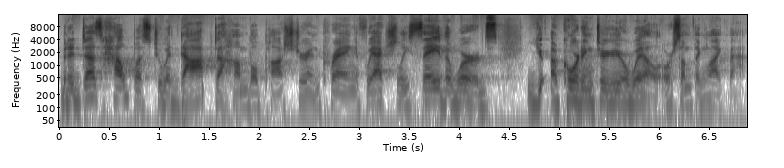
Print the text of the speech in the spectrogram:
but it does help us to adopt a humble posture in praying if we actually say the words according to your will or something like that.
